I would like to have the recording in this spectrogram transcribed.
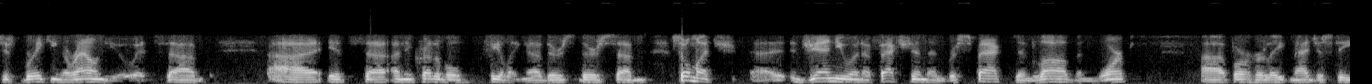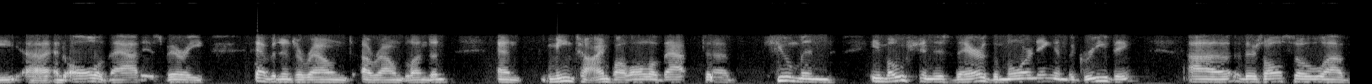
just breaking around you, it's it's an incredible feeling. Uh, there's there's um, so much uh, genuine affection and respect and love and warmth uh, for Her late Majesty, uh, and all of that is very evident around around London. And meantime, while all of that uh, human emotion is there, the mourning and the grieving, uh, there's also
